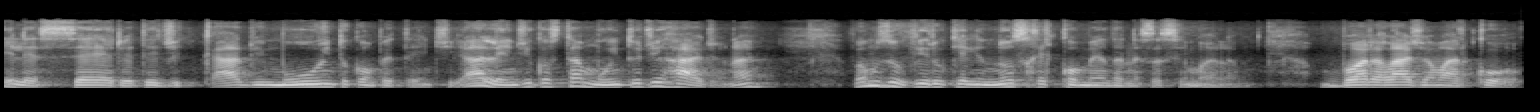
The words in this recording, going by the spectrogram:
Ele é sério, é dedicado e muito competente, além de gostar muito de rádio, né? Vamos ouvir o que ele nos recomenda nessa semana. Bora lá, Jean Marco!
